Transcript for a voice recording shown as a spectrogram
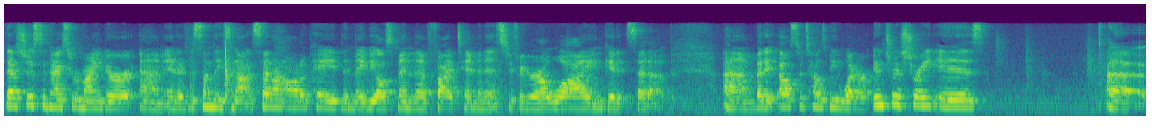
that's just a nice reminder. Um, and if something's not set on auto pay, then maybe I'll spend the five ten minutes to figure out why and get it set up. Um, but it also tells me what our interest rate is, uh,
